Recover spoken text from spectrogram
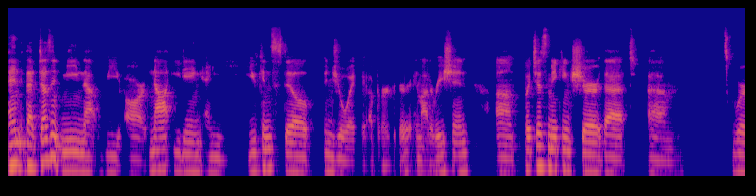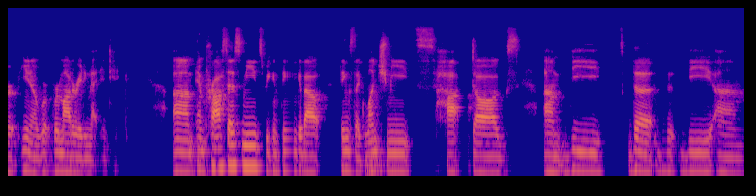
And that doesn't mean that we are not eating any meat. You can still enjoy a burger in moderation, um, but just making sure that um, we're, you know, we're, we're moderating that intake. Um, and processed meats, we can think about things like lunch meats, hot dogs, um, the the the the, um,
